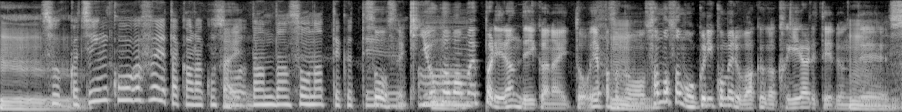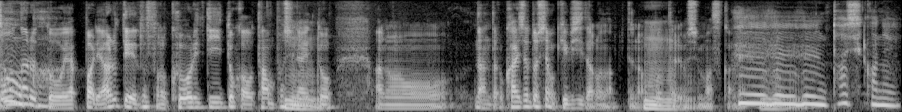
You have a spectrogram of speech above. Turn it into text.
うん。そっか人口が増えたからこそはい。だんだんそうなっていくっていう、そうですね。企業側もやっぱり選んでいかないとやっぱその、うん。そもそも送り込める枠が限られているんで、うんそうなるとやっぱりある程度そのクオリティとかを担保しないと、うん。あのーなんだろう会社としても厳しいだろうなっていうのは思ったりはしますかね。うんうんうん確かに。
